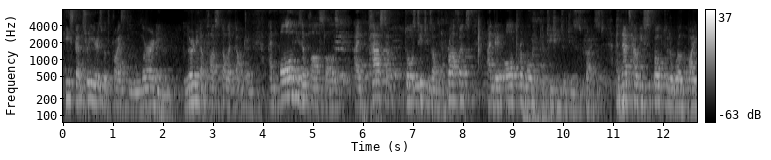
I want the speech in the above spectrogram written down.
he spent three years with Christ learning, learning apostolic doctrine. And all these apostles had passed those teachings on to the prophets, and they all promoted the teachings of Jesus Christ. And that's how he spoke to the world by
